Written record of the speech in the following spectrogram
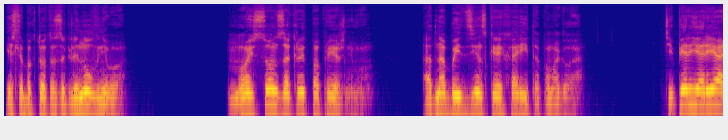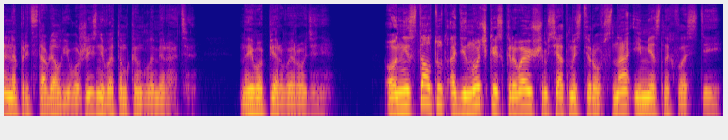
если бы кто-то заглянул в него. Мой сон закрыт по-прежнему. Одна бейдзинская харита помогла. Теперь я реально представлял его жизнь в этом конгломерате, на его первой родине. Он не стал тут одиночкой, скрывающимся от мастеров сна и местных властей.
